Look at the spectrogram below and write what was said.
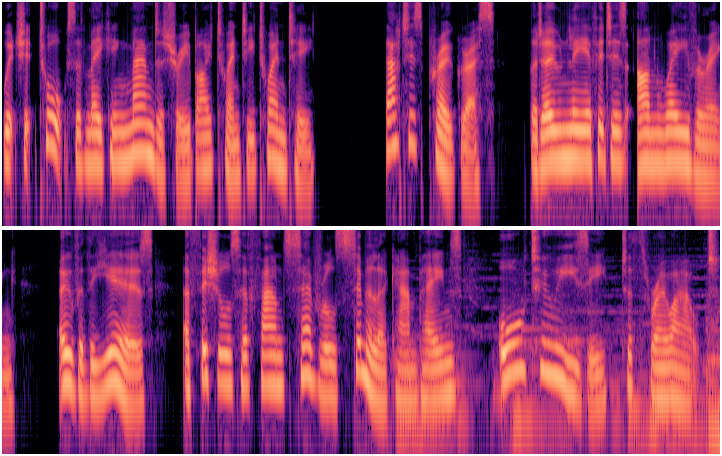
which it talks of making mandatory by 2020. That is progress, but only if it is unwavering. Over the years, officials have found several similar campaigns all too easy to throw out.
